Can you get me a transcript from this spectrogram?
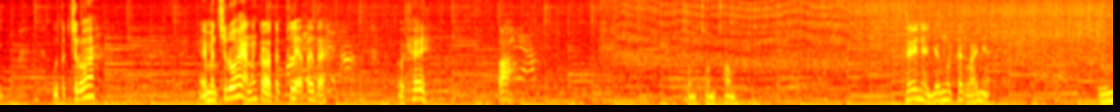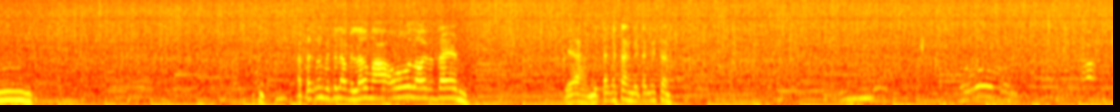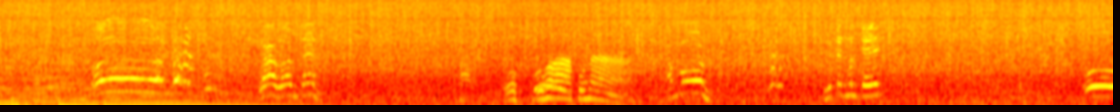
ងូតទឹកជ្រោះណាហេមិនជ្រោះទេអាហ្នឹងគ្រាន់តែទឹកធ្លាក់ទៅតែអូ ខេតោះឈុំឈុំឈុំហេនេះយើងងូតទឹកកន្លែងនេះអឺអាទឹកហ្នឹងវាទម្លាក់ពីលើមកអូលយមែ នតើយ៉ាងូតទឹកមួយសិនងូ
